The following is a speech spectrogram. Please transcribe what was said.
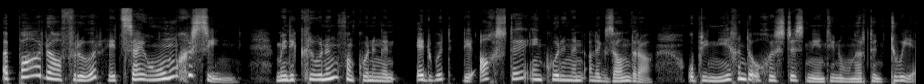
'n Paar dae vroeër het sy hom gesien met die kroning van koningin Edward die 8ste en koningin Alexandra op die 9de Augustus 1902.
